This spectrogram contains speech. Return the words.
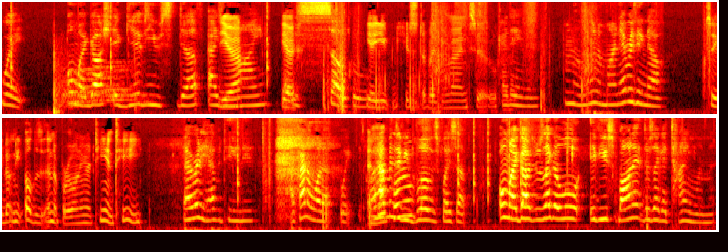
Wait. Oh my gosh! It gives you stuff as Yeah. you mine. Yeah. That so cool. Yeah, you get stuff as you mine. So I didn't even. I'm gonna mine everything now. so you don't need. Oh, there's an pearl in here. TNT. I already have a DNA. I kind of wanna wait. What happens if you blow this place up? Oh my gosh! There's like a little. If you spawn it, there's like a time limit.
